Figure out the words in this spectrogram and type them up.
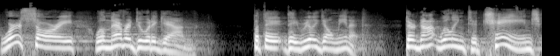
We're sorry. We'll never do it again. But they, they really don't mean it. They're not willing to change.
